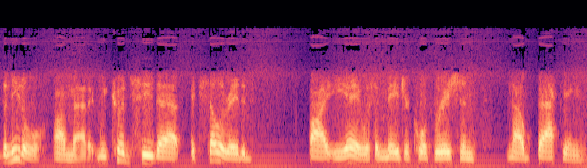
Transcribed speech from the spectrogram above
the needle on that. We could see that accelerated by EA with a major corporation now backing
